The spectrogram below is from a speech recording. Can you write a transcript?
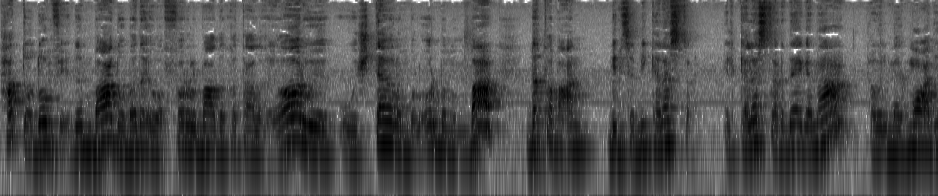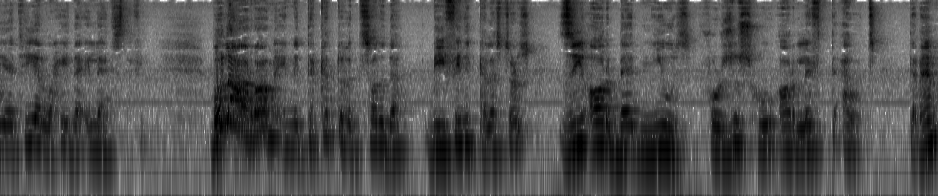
حطوا إيدهم في إيدين بعض وبدأوا يوفروا لبعض قطع الغيار ويشتغلوا بالقرب من بعض. ده طبعا بنسميه cluster. ال cluster ده يا جماعة أو المجموعة ديت هي الوحيدة اللي هتستفيد. بقول على الرغم إن التكتل الاقتصادي ده بيفيد ال clusters they are bad news for those who are left out. تمام؟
